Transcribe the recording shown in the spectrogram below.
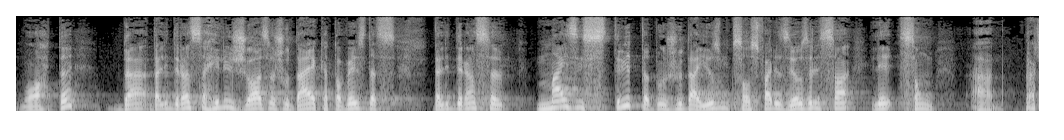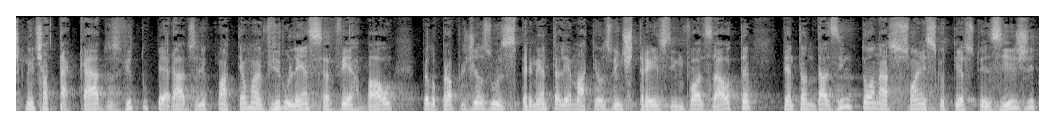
morta da, da liderança religiosa judaica, talvez das, da liderança mais estrita do judaísmo, que são os fariseus, eles são, eles são ah, praticamente atacados, vituperados ali com até uma virulência verbal pelo próprio Jesus. Experimenta ler Mateus 23 em voz alta, tentando dar as entonações que o texto exige.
